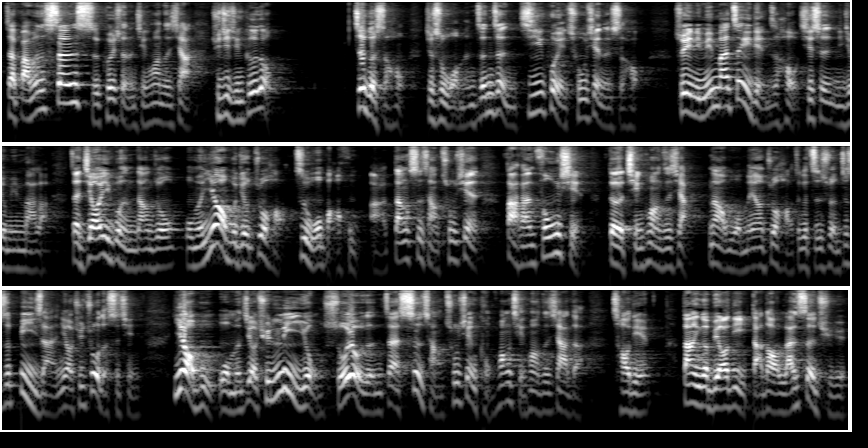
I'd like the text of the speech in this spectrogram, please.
在百分之三十亏损的情况之下去进行割肉，这个时候就是我们真正机会出现的时候。所以你明白这一点之后，其实你就明白了，在交易过程当中，我们要不就做好自我保护啊，当市场出现大盘风险的情况之下，那我们要做好这个止损，这是必然要去做的事情；要不我们就要去利用所有人在市场出现恐慌情况之下的超跌。当一个标的打到蓝色区，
